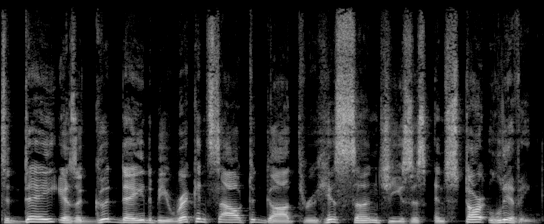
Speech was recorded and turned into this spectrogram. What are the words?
Today is a good day to be reconciled to God through His Son Jesus and start living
